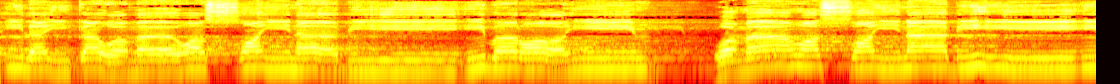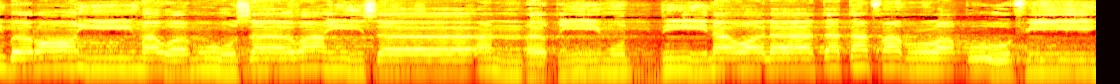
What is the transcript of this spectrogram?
إليك وما وصينا به إبراهيم وما وصينا به إبراهيم وموسى وعيسى ان اقيموا الدين ولا تتفرقوا فيه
